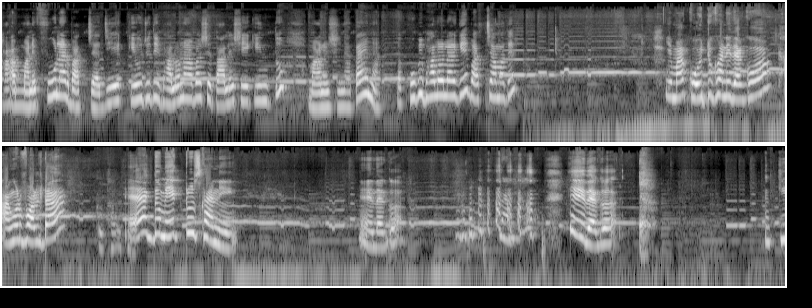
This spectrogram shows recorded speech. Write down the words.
ফা- মানে ফুল আর বাচ্চা যে কেউ যদি ভালো না বাসে তাহলে সে কিন্তু মানুষই না তাই না? তা খুবই ভালো লাগে বাচ্চা আমাদের। এ মা কইটুখানি দেখো আঙুর ফলটা। একদম একটুখানি। এ দেখো এই দেখো। কি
